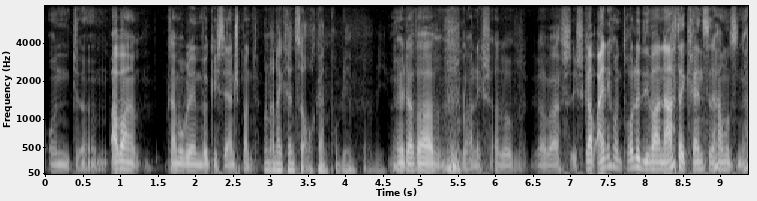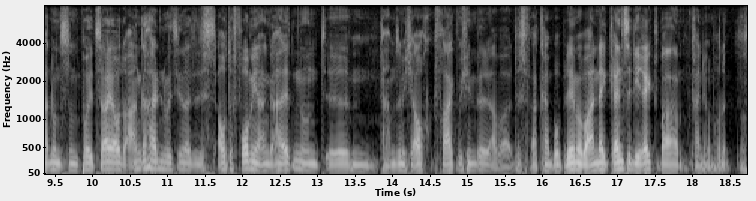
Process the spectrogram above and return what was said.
Und ähm, aber kein Problem, wirklich sehr entspannt. Und an der Grenze auch kein Problem. Nö, da war gar nichts. Also da war, es gab eine Kontrolle, die war nach der Grenze, haben uns, hat uns ein Polizeiauto angehalten, beziehungsweise das Auto vor mir angehalten und ähm, da haben sie mich auch gefragt, wo ich hin will, aber das war kein Problem. Aber an der Grenze direkt war keine Kontrolle. Okay.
